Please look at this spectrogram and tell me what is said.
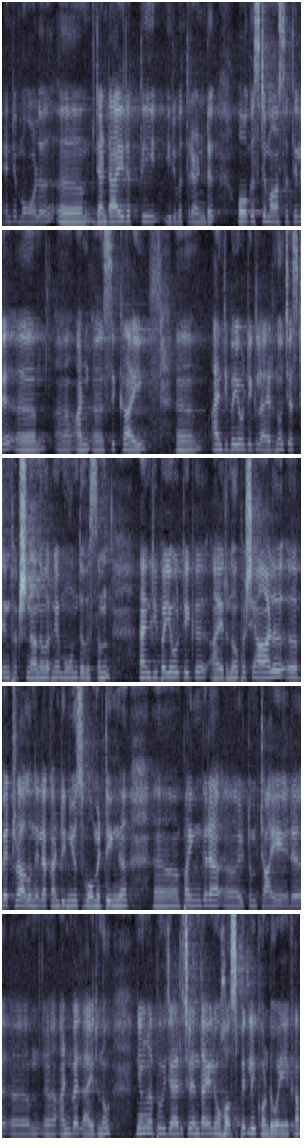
എന്റെ മോൾ രണ്ടായിരത്തി ഇരുപത്തിരണ്ട് ഓഗസ്റ്റ് മാസത്തിൽ സിക്കായി ആന്റിബയോട്ടിക്കിലായിരുന്നു ചെസ്റ്റ് ഇൻഫെക്ഷൻ ഇൻഫെക്ഷനാന്ന് പറഞ്ഞ് മൂന്ന് ദിവസം ആന്റിബയോട്ടിക് ആയിരുന്നു. പക്ഷേ ആൾ ബെറ്റർ ആകുന്നില്ല കണ്ടിന്യൂസ് വോമിറ്റിങ് ഭയങ്കര ആ, ആയിട്ടും ടയേർഡ് അൺവെൽ ആയിരുന്നു. ഞങ്ങളപ്പോൾ വിചാരിച്ചു എന്തായാലും ഹോസ്പിറ്റലിൽ കൊണ്ടുപോയേക്കാം.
